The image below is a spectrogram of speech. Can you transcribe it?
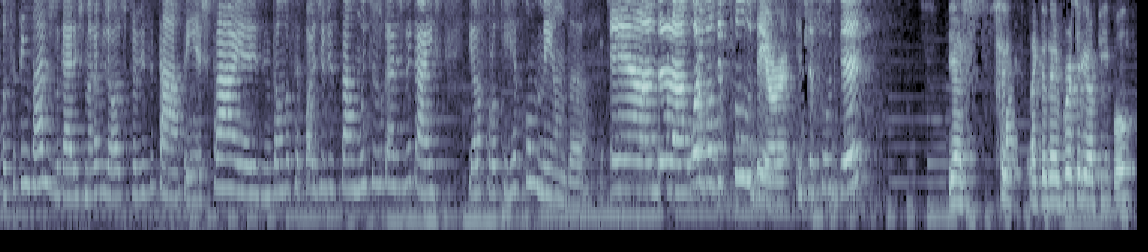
Você tem vários lugares maravilhosos para visitar, tem as praias, então você pode visitar muitos lugares legais. E ela falou que recomenda. And uh, what about the food there? Is the food good? Yes, like the diversity of people,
